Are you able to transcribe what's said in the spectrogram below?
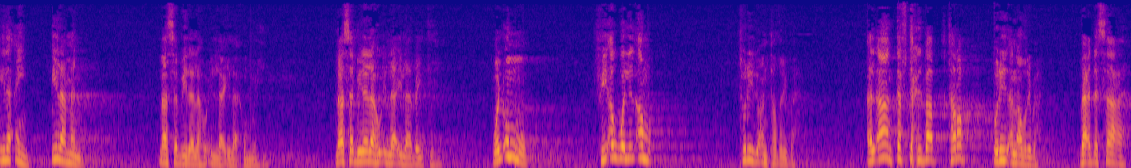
إلى أين؟ إلى من؟ لا سبيل له إلا إلى أمه. لا سبيل له إلا إلى بيته. والأم في أول الأمر تريد أن تضربه. الآن تفتح الباب اقترب أريد أن أضربه. بعد ساعة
